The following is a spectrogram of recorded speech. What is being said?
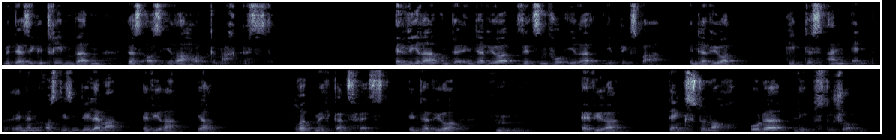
mit der sie getrieben werden, das aus ihrer Haut gemacht ist. Elvira und der Interviewer sitzen vor ihrer Lieblingsbar. Interviewer, gibt es ein Entrinnen aus diesem Dilemma? Elvira, ja. Drück mich ganz fest. Interviewer, hm. Elvira, denkst du noch oder liebst du schon?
